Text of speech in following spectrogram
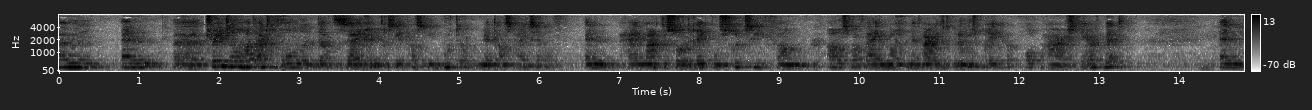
Um, en uh, had uitgevonden dat zij geïnteresseerd was in Bhutto, net als hij zelf. En hij maakte een soort reconstructie van alles wat hij nog met haar heeft kunnen bespreken op haar sterfbed. En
